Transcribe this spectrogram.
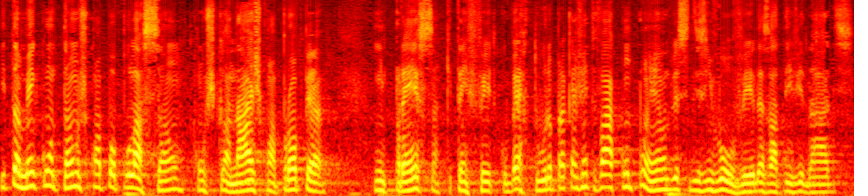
E também contamos com a população, com os canais, com a própria imprensa que tem feito cobertura para que a gente vá acompanhando esse desenvolver das atividades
